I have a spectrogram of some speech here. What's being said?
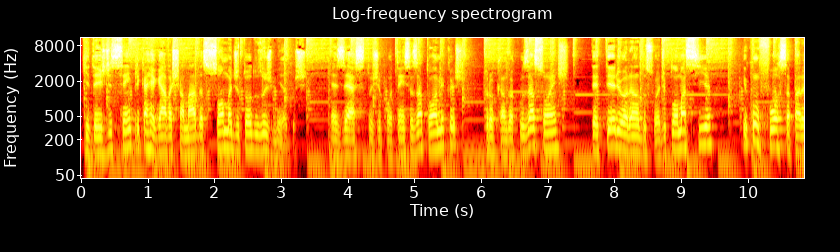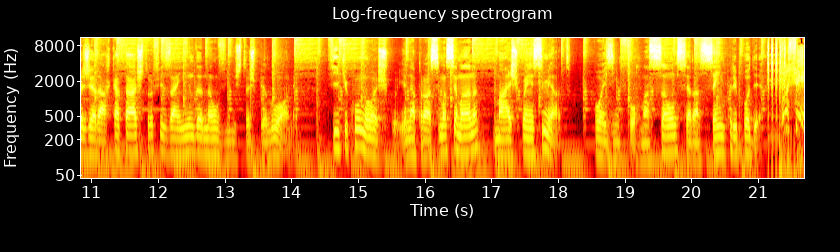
que desde sempre carregava a chamada soma de todos os medos: exércitos de potências atômicas, trocando acusações, deteriorando sua diplomacia e com força para gerar catástrofes ainda não vistas pelo homem. Fique conosco e na próxima semana, mais conhecimento, pois informação será sempre poder. Você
